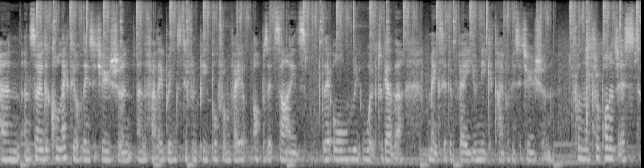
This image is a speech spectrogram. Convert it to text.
and and so the collective of the institution and the fact that it brings different people from very opposite sides they all work together makes it a very unique type of institution. For an anthropologist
